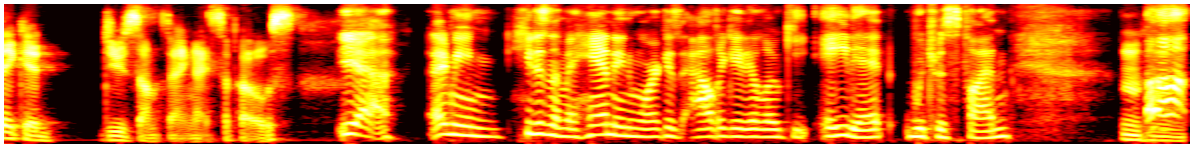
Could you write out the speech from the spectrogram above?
they could do something, I suppose. Yeah. I mean, he doesn't have a hand anymore because alligator Loki ate it, which was fun. Mhm. Uh,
